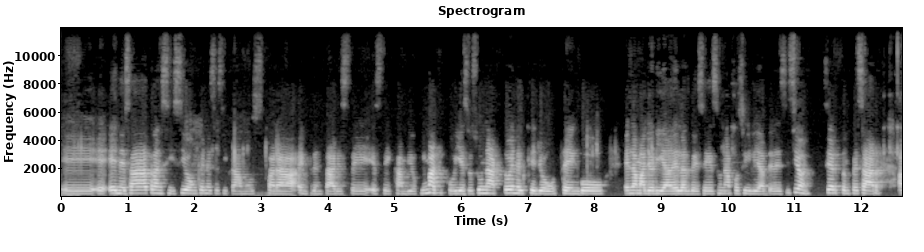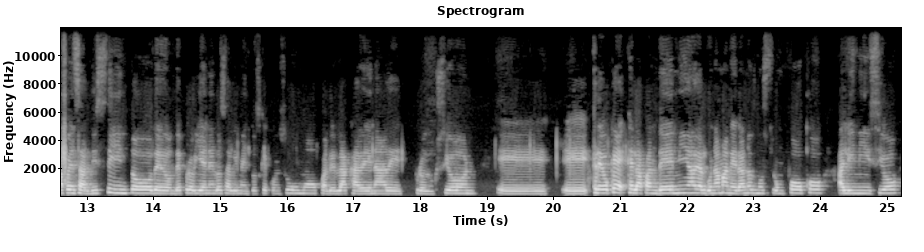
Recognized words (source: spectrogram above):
eh, en esa transición que necesitamos para enfrentar este, este cambio climático. Y eso es un acto en el que yo tengo en la mayoría de las veces una posibilidad de decisión. ¿cierto? Empezar a pensar distinto, de dónde provienen los alimentos que consumo, cuál es la cadena de producción, eh, eh, creo que, que, la pandemia de alguna manera nos mostró un poco al inicio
